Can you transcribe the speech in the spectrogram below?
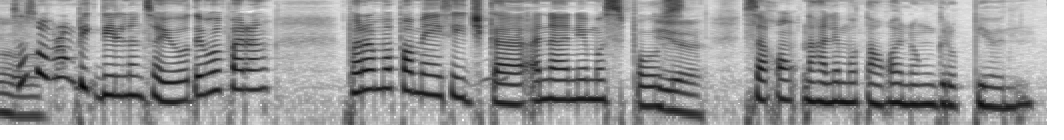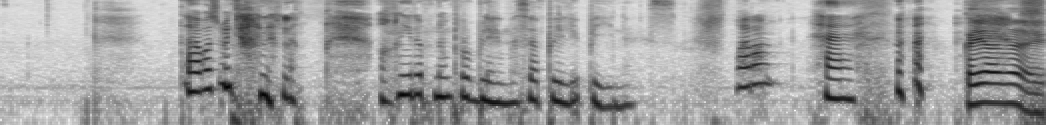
So, Oo. sobrang big deal nun sa'yo. Di ba parang, para mapamessage ka, anonymous post Yeah. sa kung nakalimutan ko nung group yun. Tapos bigla na lang, ang hirap ng problema sa Pilipinas. Parang, ha? Kaya nga eh.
